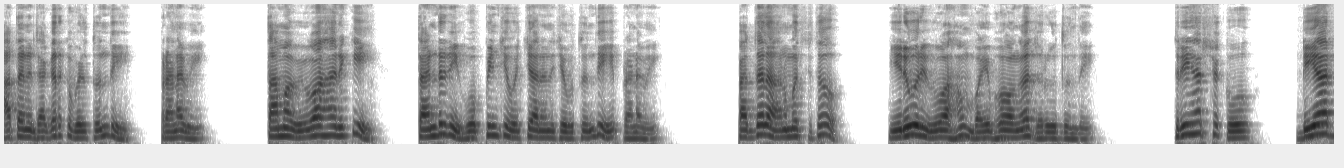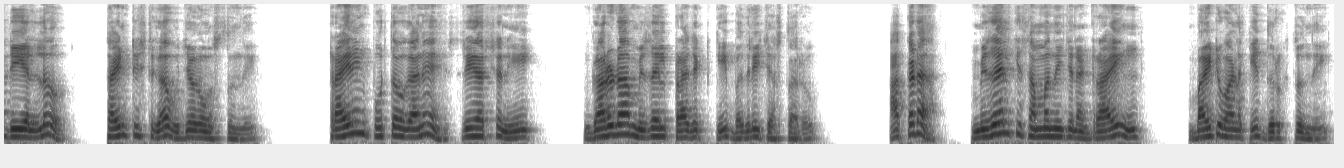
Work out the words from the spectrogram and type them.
అతని దగ్గరకు వెళ్తుంది ప్రణవి. తమ వివాహానికి తండ్రిని ఒప్పించి వచ్చానని చెబుతుంది ప్రణవి. పెద్దల అనుమతితో ఇరువురి వివాహం వైభవంగా జరుగుతుంది. శ్రీహర్షకు డిఆర్డిఎల్లో సైంటిస్ట్గా ఉద్యోగం వస్తుంది. ట్రైనింగ్ పూర్తవగానే శ్రీహర్షని గరుడా మిజైల్ ప్రాజెక్ట్కి బదిలీ చేస్తారు. అక్కడ మిజైల్కి సంబంధించిన డ్రాయింగ్ బయట వాళ్ళకి దొరుకుతుంది.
